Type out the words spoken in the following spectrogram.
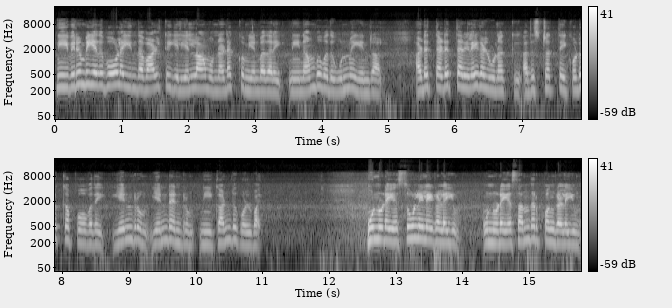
நீ விரும்பியது போல இந்த வாழ்க்கையில் எல்லாமும் நடக்கும் என்பதனை நீ நம்புவது உண்மை என்றால் அடுத்தடுத்த நிலைகள் உனக்கு அதிர்ஷ்டத்தை கொடுக்கப் போவதை என்றும் என்றென்றும் நீ கண்டுகொள்வாய். உன்னுடைய சூழ்நிலைகளையும் உன்னுடைய சந்தர்ப்பங்களையும்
